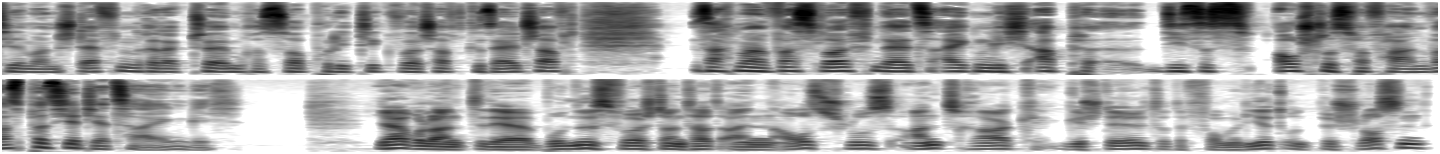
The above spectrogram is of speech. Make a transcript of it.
Tillmann Steffen, Redakteur im Ressort Politik, Wirtschaft, Gesellschaft. Sag mal, was läuft denn da jetzt eigentlich ab, dieses Ausschlussverfahren? Was passiert jetzt eigentlich? Ja, Roland, der Bundesvorstand hat einen Ausschlussantrag gestellt oder formuliert und beschlossen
